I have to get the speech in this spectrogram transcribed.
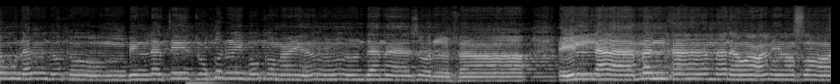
أولادكم بالتي تقربكم عندنا زلفى إلا من آمن وعمل صالحا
